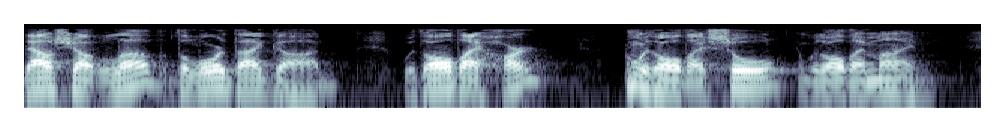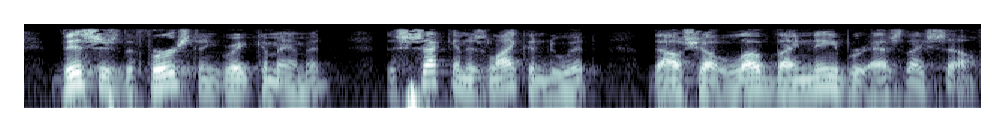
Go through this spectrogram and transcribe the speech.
Thou shalt love the Lord thy God with all thy heart, with all thy soul, and with all thy mind. This is the first and great commandment. The second is like unto it, Thou shalt love thy neighbor as thyself.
